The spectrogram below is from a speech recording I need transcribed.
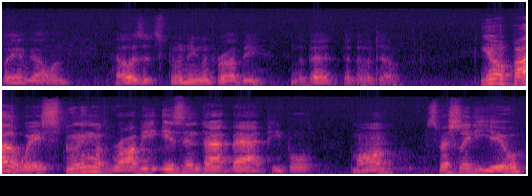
Wait, I've got one. How is it spooning with Robbie in the bed at the hotel? You know, by the way, spooning with Robbie isn't that bad, people. Mom, especially to you,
